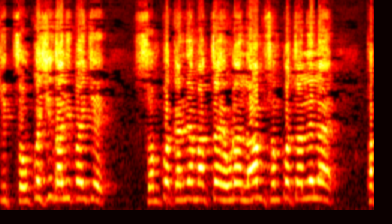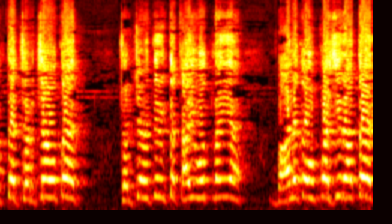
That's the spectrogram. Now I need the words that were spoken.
की चौकशी झाली पाहिजे. संप करण्यामागचा एवढा लांब संप चाललेला आहे. फक्त चर्चा होत आहेत. चर्चे व्यतिरिक्त काही होत नाहीये. बालक उपाशी राहत आहेत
